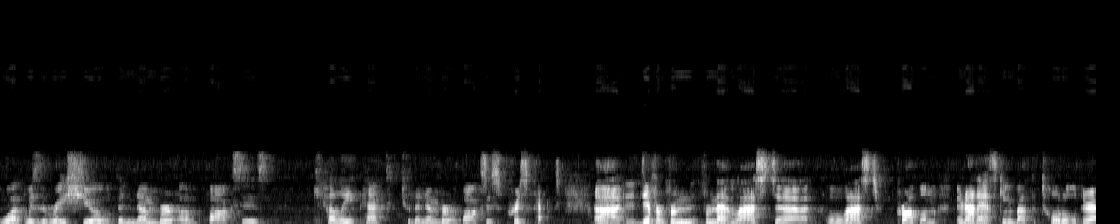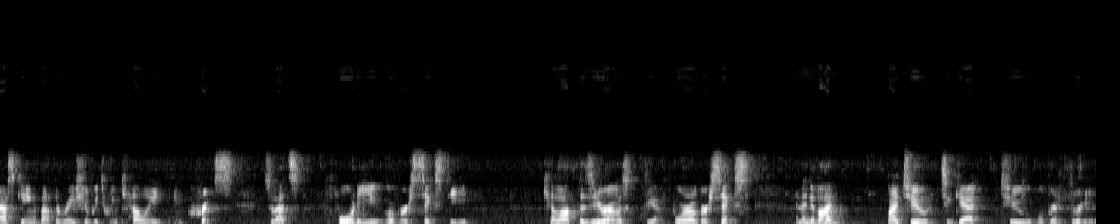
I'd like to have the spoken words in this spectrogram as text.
what was the ratio of the number of boxes Kelly packed to the number of boxes Chris packed? Uh, different from from that last uh, last problem, they're not asking about the total. They're asking about the ratio between Kelly and Chris. So that's 40 over 60. Kill off the zeros to get 4 over 6, and then divide by 2 to get 2 over 3.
